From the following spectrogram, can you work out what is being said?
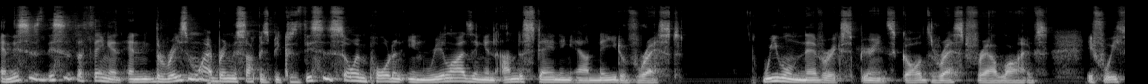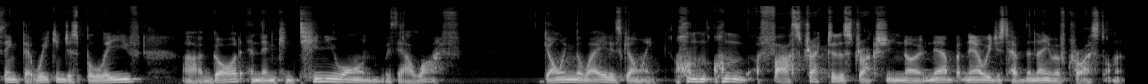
And this is this is the thing, and, and the reason why I bring this up is because this is so important in realizing and understanding our need of rest. We will never experience God's rest for our lives if we think that we can just believe uh, God and then continue on with our life, going the way it is going on on a fast track to destruction. No, now but now we just have the name of Christ on it.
